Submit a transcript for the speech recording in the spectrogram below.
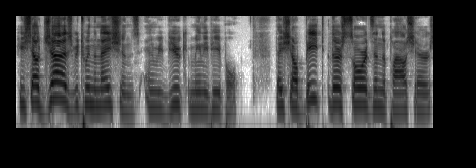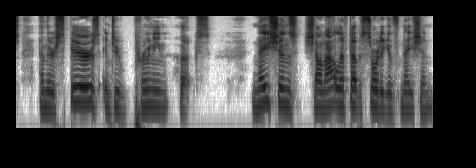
He shall judge between the nations and rebuke many people. They shall beat their swords into plowshares and their spears into pruning hooks. Nations shall not lift up sword against nation,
